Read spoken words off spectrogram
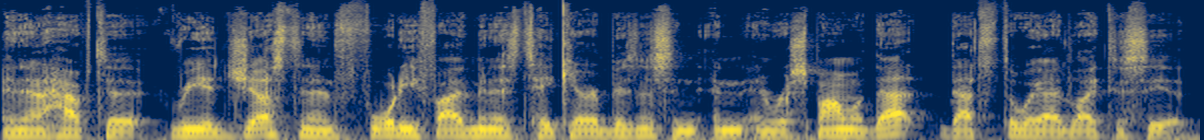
and then I have to readjust and in 45 minutes take care of business and, and, and respond with that? That's the way I'd like to see it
